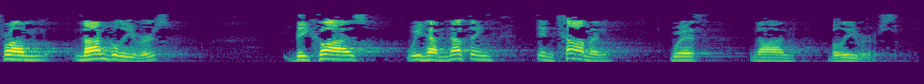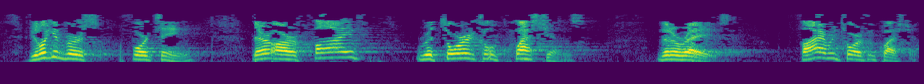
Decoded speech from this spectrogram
from non believers because we have nothing in common with non believers. If you look at verse 14, there are five rhetorical questions that are raised. Five rhetorical questions.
